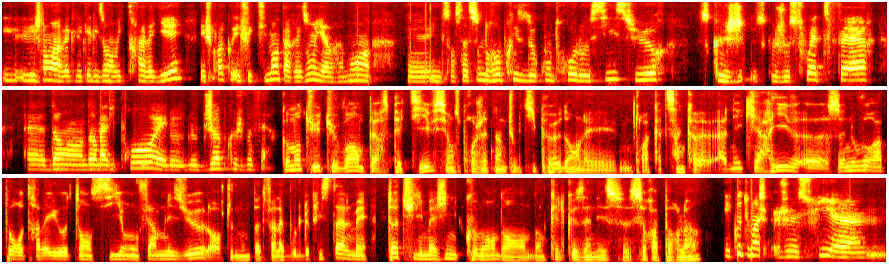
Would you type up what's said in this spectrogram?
les gens avec lesquels ils ont envie de travailler. Et je crois qu'effectivement, tu as raison, il y a vraiment euh, une sensation de reprise de contrôle aussi sur ce que je, ce que je souhaite faire euh, dans, dans ma vie pro et le, job que je veux faire. Comment tu, tu vois en perspective, si on se projette un tout petit peu dans les 3, 4, 5 euh, années qui arrivent, euh, ce nouveau rapport au travail et au temps, si on ferme les yeux, alors je te demande pas de faire la boule de cristal, mais toi tu l'imagines comment dans, dans quelques années ce, ce rapport-là? Écoute, moi, je, suis euh,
